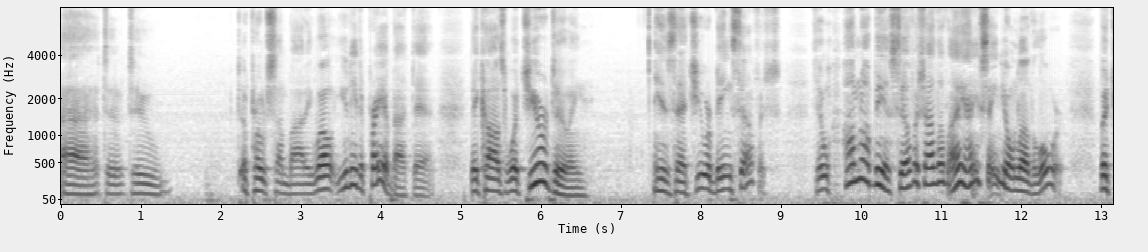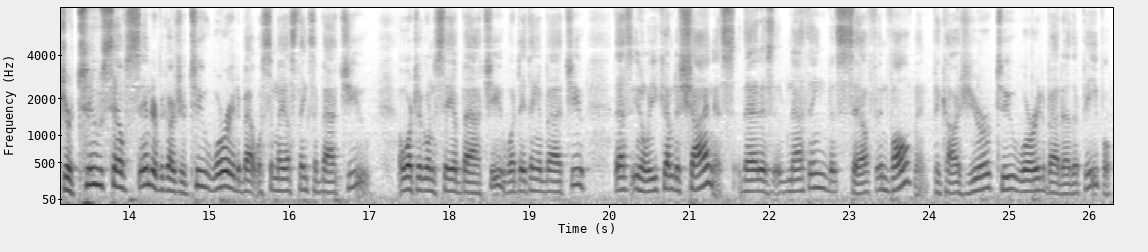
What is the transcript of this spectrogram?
uh to to approach somebody." Well, you need to pray about that because what you're doing is that you are being selfish. You say, "Well, I'm not being selfish. I love. I ain't saying you don't love the Lord." But you're too self-centered because you're too worried about what somebody else thinks about you or what they're going to say about you, what they think about you. That's you know when you come to shyness, that is nothing but self-involvement because you're too worried about other people.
